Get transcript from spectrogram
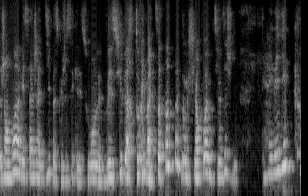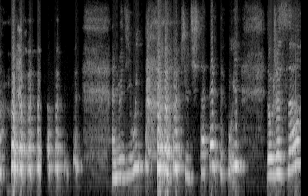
j'envoie un message à Di parce que je sais qu'elle est souvent levée super tôt le matin. donc, je lui envoie un petit message. Je dis T'es réveillée? Elle me dit oui. je lui dis Je t'appelle? Oui. Donc je sors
